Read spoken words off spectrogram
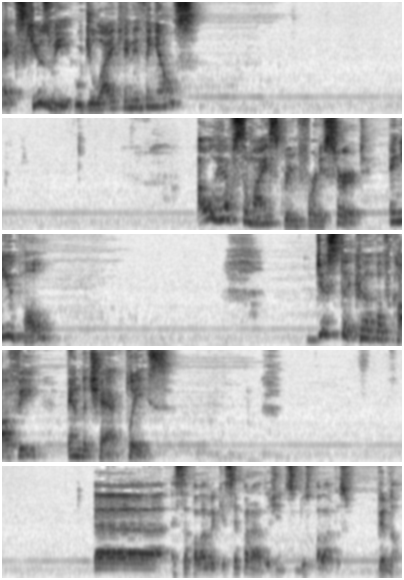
Excuse me, would you like anything else? I will have some ice cream for dessert. And you, Paul? Just a cup of coffee and the check, please. Uh, essa palavra aqui é separada, gente. São duas palavras. Perdão.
